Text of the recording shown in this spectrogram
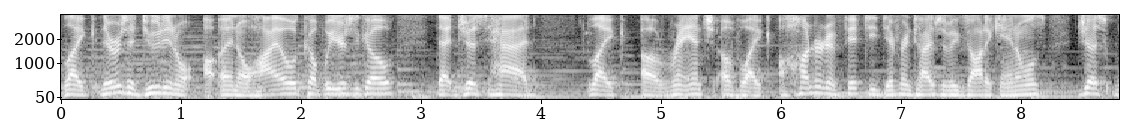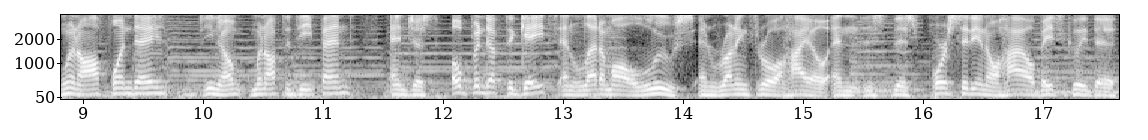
Like there was a dude in in Ohio a couple years ago that just had like a ranch of like 150 different types of exotic animals. Just went off one day, you know, went off the deep end and just opened up the gates and let them all loose and running through Ohio. And this, this poor city in Ohio, basically the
